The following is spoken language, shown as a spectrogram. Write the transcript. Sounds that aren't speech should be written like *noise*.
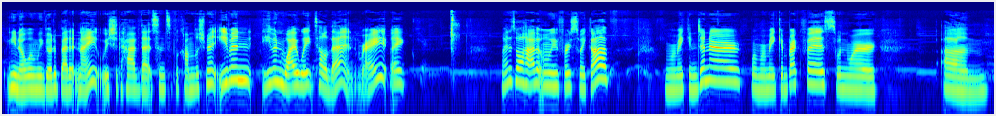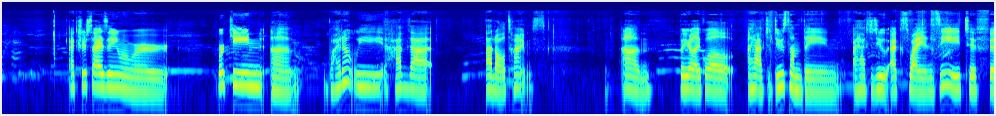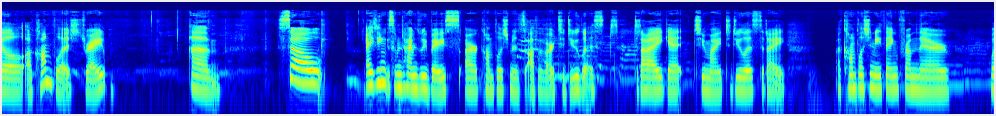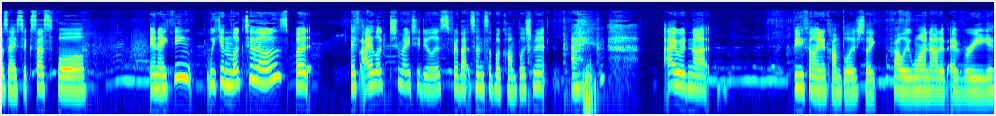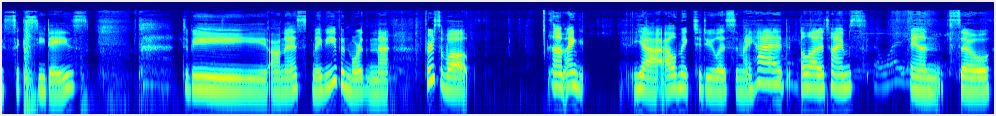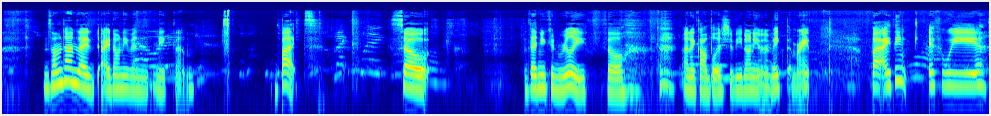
you know when we go to bed at night we should have that sense of accomplishment even even why wait till then right like might as well have it when we first wake up, when we're making dinner, when we're making breakfast, when we're um, exercising, when we're working. Um, why don't we have that at all times? Um, but you're like, well, I have to do something. I have to do X, Y, and Z to feel accomplished, right? Um, so I think sometimes we base our accomplishments off of our to do list. Did I get to my to do list? Did I accomplish anything from there? Was I successful? And I think we can look to those, but if I looked to my to do list for that sense of accomplishment, I *laughs* I would not be feeling accomplished like probably one out of every 60 days to be honest, maybe even more than that. First of all, um, I, yeah, I'll make to do lists in my head a lot of times. And so, and sometimes I, I don't even make them. But, so then you can really feel *laughs* unaccomplished if you don't even make them, right? But I think if we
